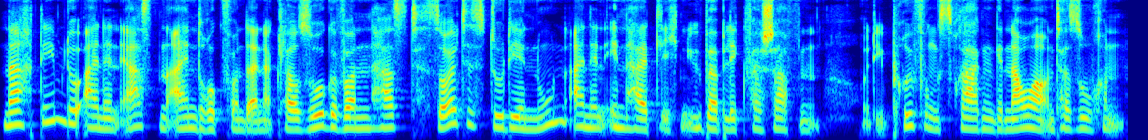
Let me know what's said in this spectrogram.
Nachdem du einen ersten Eindruck von deiner Klausur gewonnen hast, solltest du dir nun einen inhaltlichen Überblick verschaffen und die Prüfungsfragen genauer untersuchen.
